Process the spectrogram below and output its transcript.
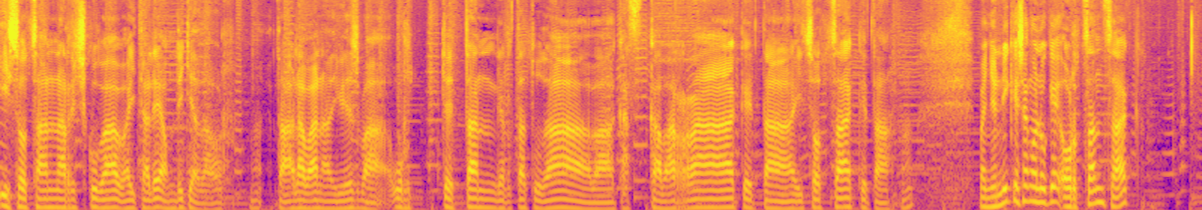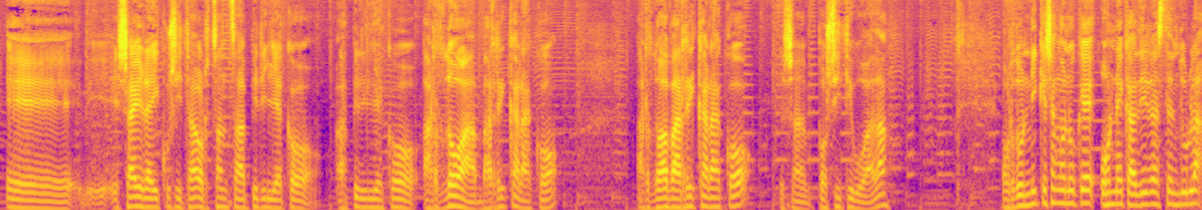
izotzan arrisku ba, baita ere handia da hor. Eta araban adibidez, ba, urtetan gertatu da, ba, kazkabarrak eta izotzak eta... eh? Baina nik esango nuke hortzantzak, e, esaera ikusita hortzantza apirileko, apirileko ardoa barrikarako, ardoa barrikarako esan, positiboa da. Orduan nik esango nuke honek adierazten dula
